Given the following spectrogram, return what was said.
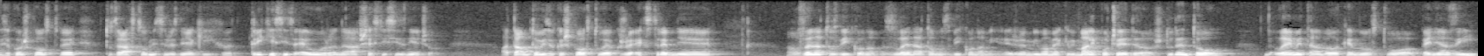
vysokom školstve to zrastlo myslím, že z nejakých 3000 eur na 6000 niečo. A tam to vysoké školstvo je akože extrémne zle na, to s výkonom, zle na tom s výkonami. Hej, že my máme akýby malý počet e, študentov, lejeme tam veľké množstvo peňazí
